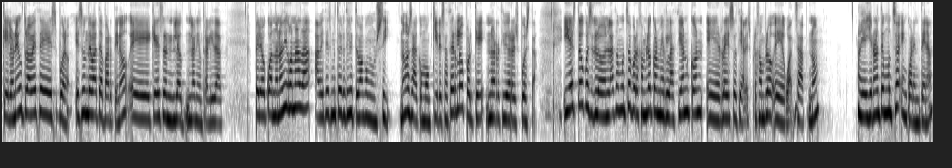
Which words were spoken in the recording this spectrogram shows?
que lo neutro a veces, bueno, es un debate aparte, ¿no? Eh, que es la, neutralidad. Pero cuando no digo nada, a veces muchas veces se toma como un sí, ¿no? O sea, como quieres hacerlo porque no he recibido respuesta. Y esto pues lo enlazo mucho, por ejemplo, con mi relación con eh, redes sociales, por ejemplo, WhatsApp, ¿no? yo lo noté mucho en cuarentena.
